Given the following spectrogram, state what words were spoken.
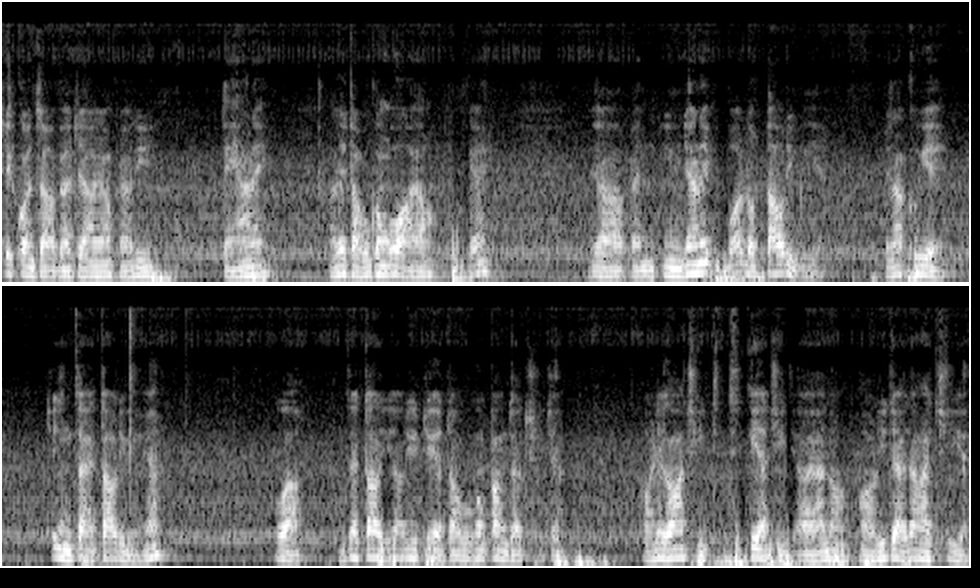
这关照不要这样，不要你定下咧，或者大部讲话哦，OK，要变，因为这样咧无落倒入去啊，变啊开诶，这两在倒入去啊，哇，你再倒入要你这个大部讲放条起只，哦，你讲起几啊起条安喏，哦，你这会当下起啊，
